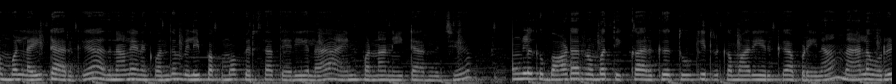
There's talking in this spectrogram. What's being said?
ரொம்ப லைட்டாக இருக்குது அதனால எனக்கு வந்து வெளிப்பக்கமாக பெருசாக தெரியலை. அயன் பண்ணால் நீட்டாக இருந்துச்சு. உங்களுக்கு பார்டர் ரொம்ப திக்காக இருக்குது தூக்கிட்டு இருக்க மாதிரி இருக்குது அப்படின்னா மேலே ஒரு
